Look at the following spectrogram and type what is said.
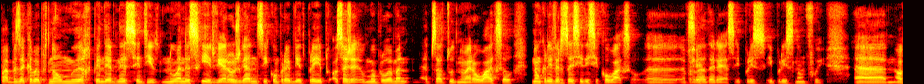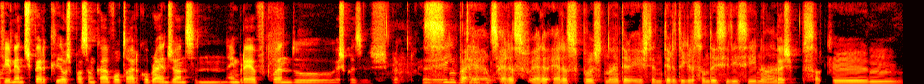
pá, mas acabei por não me arrepender nesse sentido. No ano a seguir vieram os Guns e comprei bilhete para ir. Ou seja, o meu problema, apesar de tudo, não era o Axel, não queria ver os ACDC com o Axel. Uh, a verdade Sim. era essa, e por isso, e por isso não fui. Uh, obviamente espero que eles possam cá voltar com o Brian Johnson em breve, quando as coisas. Pronto, Sim, pá, era, era, era, suposto, não é? Este ano ter a integração da ACDC, não é? Pois. Só que. Hum,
